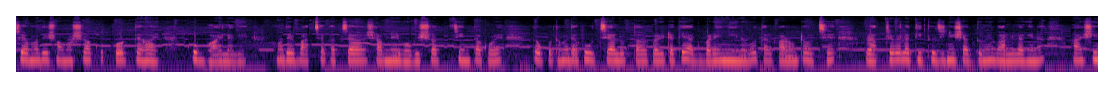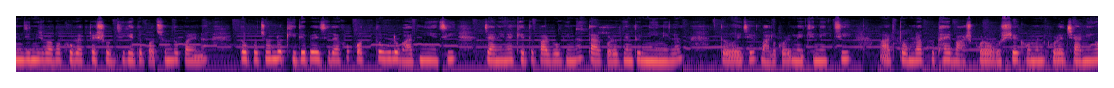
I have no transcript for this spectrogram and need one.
যে আমাদের সমস্যা করতে হয়। খুব ভয় লাগে। আমাদের বাচ্চা কাচ্চা সামনের ভবিষ্যৎ চিন্তা করে। তো প্রথমে দেখো উচ্ছে আলুর তরকারিটাকে একবারেই নিয়ে নেব। তার কারণটা হচ্ছে রাত্রেবেলা তিতো জিনিস একদমই ভালো লাগে না। আর সিনজিনির বাবা খুব একটা সবজি খেতে পছন্দ করে না। তো প্রচণ্ড খিদে পেয়েছে। দেখো কতগুলো ভাত নিয়েছি। জানি না খেতে পারব কি না তারপরেও কিন্তু নিয়ে নিলাম। তো এই যে ভালো করে মেখে নিচ্ছি। আর তোমরা কোথায় বাস করো অবশ্যই কমেন্ট করে জানিও।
